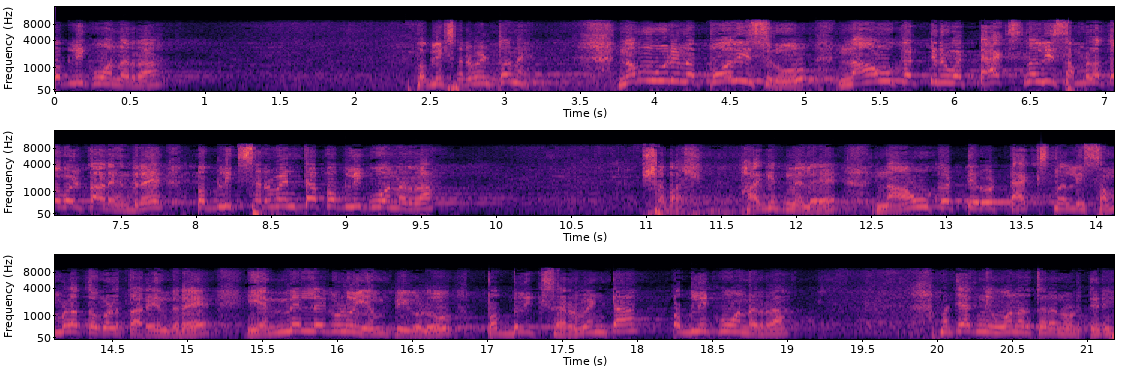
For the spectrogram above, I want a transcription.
ಪಬ್ಲಿಕ್ ಓನರ? ಪಬ್ಲಿಕ್ ಸರ್ವೆಂಟ್ ತಾನೆ? ನಮ್ಮೂರಿನ ಪೊಲೀಸರು ನಾವು ಕಟ್ಟಿರುವ ಟ್ಯಾಕ್ಸ್ನಲ್ಲಿ ಸಂಬಳ ತಗೊಳ್ತಾರೆ ಅಂದ್ರೆ ಪಬ್ಲಿಕ್ ಸರ್ವೆಂಟಾ, ಪಬ್ಲಿಕ್ ಓನರ? ಶಬಾಷ್, ಹಾಗಿದ್ಮೇಲೆ ನಾವು ಕಟ್ಟಿರೋ ಟ್ಯಾಕ್ಸ್ನಲ್ಲಿ ಸಂಬಳ ತಗೊಳ್ತಾರೆ ಅಂದ್ರೆ ಎಂ ಎಲ್ ಎಗಳು, ಎಂ ಪಿಗಳು ಪಬ್ಲಿಕ್ ಸರ್ವೆಂಟಾ, ಪಬ್ಲಿಕ್ ಓನರ್ರಾ ಮತ್ತೆ ಯಾಕೆ ನೀವು ಓನರ್ ತರ ನೋಡ್ತೀರಿ?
